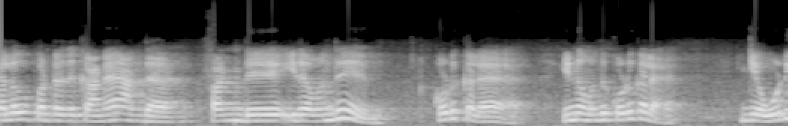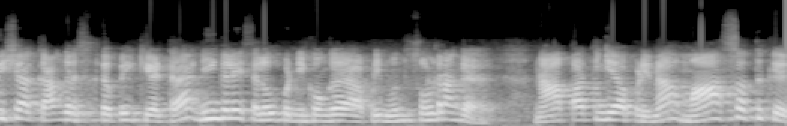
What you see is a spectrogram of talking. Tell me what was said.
செலவு பண்ணுறதுக்கான அந்த ஃபண்டு இதை வந்து கொடுக்கலை. இன்னும் வந்து கொடுக்கலை. இங்கே ஒடிஷா காங்கிரஸ்கிட்ட போய் கேட்டால் நீங்களே செலவு பண்ணிக்கோங்க அப்படின்னு வந்து சொல்கிறாங்க நான் பார்த்தீங்க அப்படின்னா மாதத்துக்கு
